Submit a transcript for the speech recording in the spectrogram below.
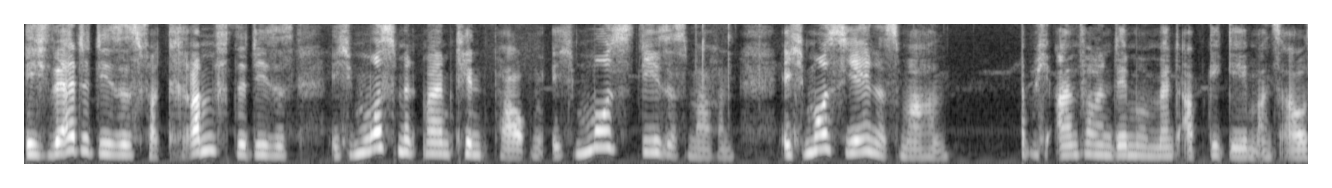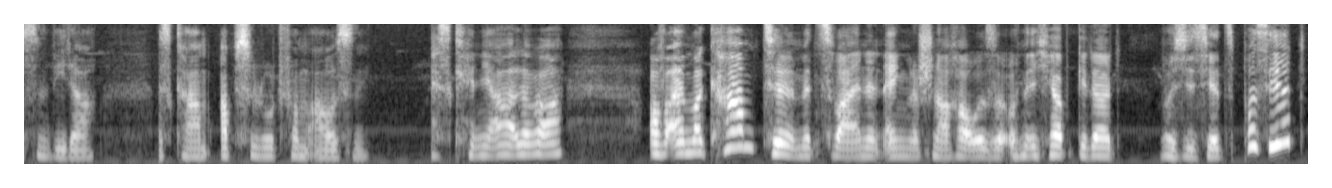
Ich werde dieses verkrampfte, dieses, ich muss mit meinem Kind pauken, ich muss dieses machen, ich muss jenes machen. Habe ich einfach in dem Moment abgegeben ans Außen wieder. Es kam absolut vom Außen. Das Geniale war, auf einmal kam Till mit zwei in Englisch nach Hause und ich habe gedacht, was ist jetzt passiert?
